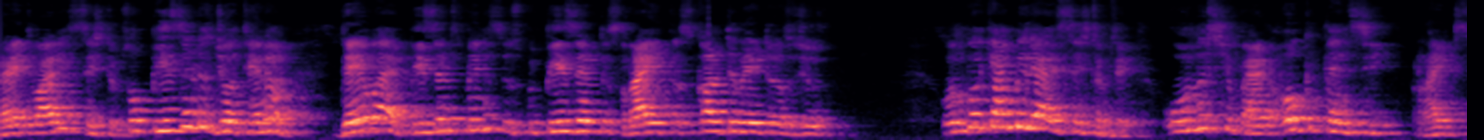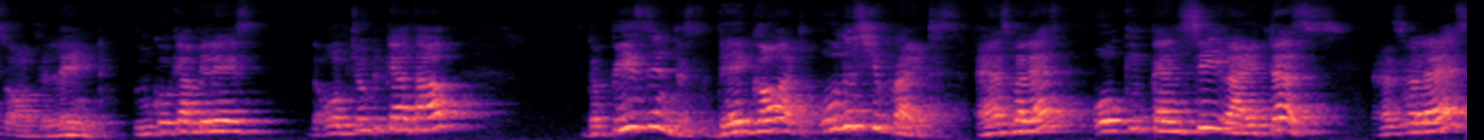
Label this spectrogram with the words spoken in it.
राइतवारी सिस्टम सो पीजेंट्स जो थे ना देवर पीजेंट्स मींस उसमें पीजेंट्स राइटर्स कल्टीवेटर्स जो उनको क्या मिला इस सिस्टम से ownership and occupancy rights of the land उनको क्या मिले ऑब्जेक्ट क्या था the peasants they got ownership rights as well as occupancy rights as well as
